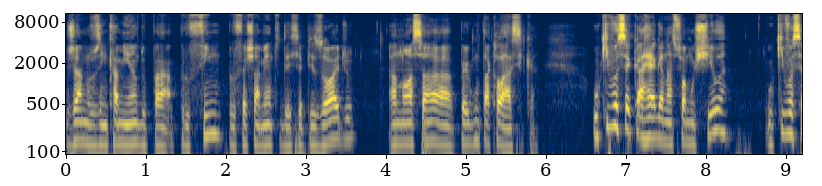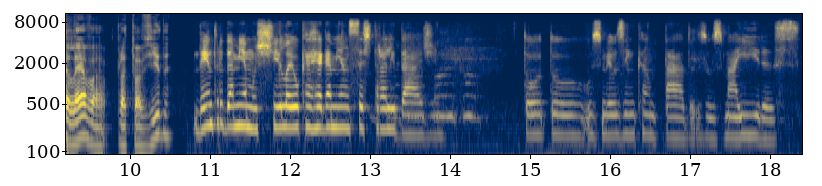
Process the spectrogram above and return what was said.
já nos encaminhando para o fim, para o fechamento desse episódio, a nossa pergunta clássica. O que você carrega na sua mochila? O que você leva para a tua vida? Dentro da minha mochila eu carrego a minha ancestralidade. Todos os meus encantados, os maíras.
